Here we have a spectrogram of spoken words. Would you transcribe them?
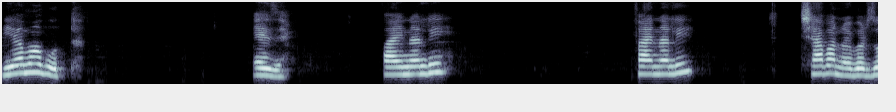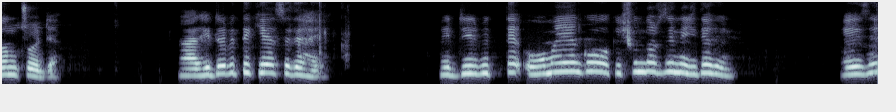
ইয়া মাবুত এই যে। ফাইনালি ফাইনালি, সাবান এবার যন্ত্র এটা। আর হিটার ভিত্তে কি আছে দেখাই? হিটির ভিত্তে ও মায়া গো কি সুন্দর জিনিস দেখুন। এই যে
